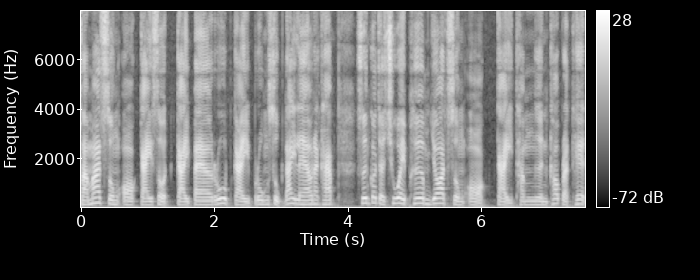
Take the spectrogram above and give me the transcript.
สามารถส่งออกไก่สด ไก่แปรรูปไก่ปรุงสุกได้แล้วนะครับ ซึ่งก็จะช่วยเพิ่มยอดส่งออกไก่ทำเงินเข้าประเทศ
